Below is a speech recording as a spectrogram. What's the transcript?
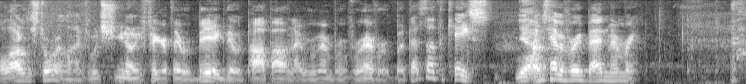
a lot of the storylines, which you know you figure if they were big, they would pop out and I remember them forever. But that's not the case. Yeah. I just have a very bad memory.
